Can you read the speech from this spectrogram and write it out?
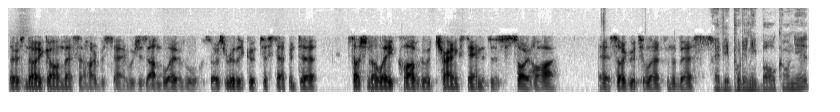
there's no going less than 100%, which is unbelievable. So it's really good to step into such an elite club who training standards is so high, and it's so good to learn from the best. Have you put any bulk on yet?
